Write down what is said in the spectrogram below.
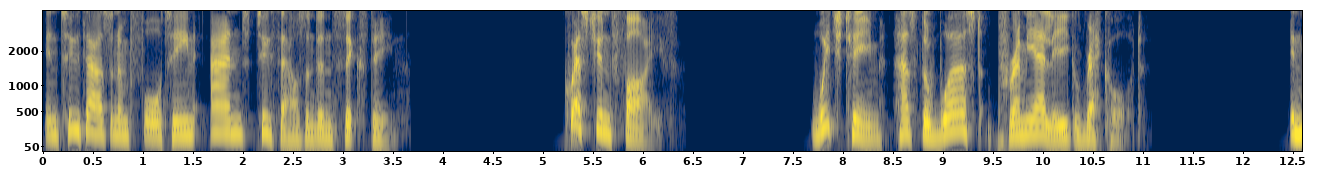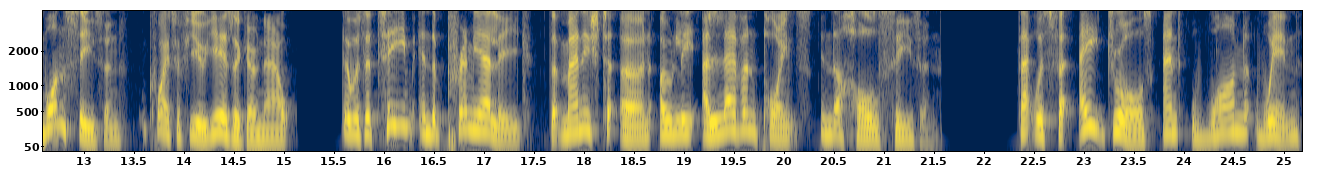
in 2014 and 2016. Question 5. Which team has the worst Premier League record? In one season, quite a few years ago now, there was a team in the Premier League that managed to earn only 11 points in the whole season. That was for eight draws and one win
